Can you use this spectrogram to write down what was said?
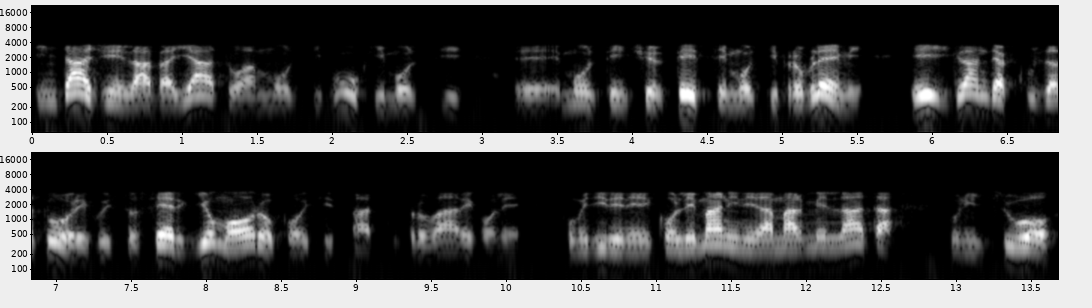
indagine l'ha Iato ha molti buchi, molti, eh, molte incertezze, molti problemi e il grande accusatore, questo Sergio Moro, poi si è fatto trovare con le, dire, ne, con le mani nella marmellata con il suo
